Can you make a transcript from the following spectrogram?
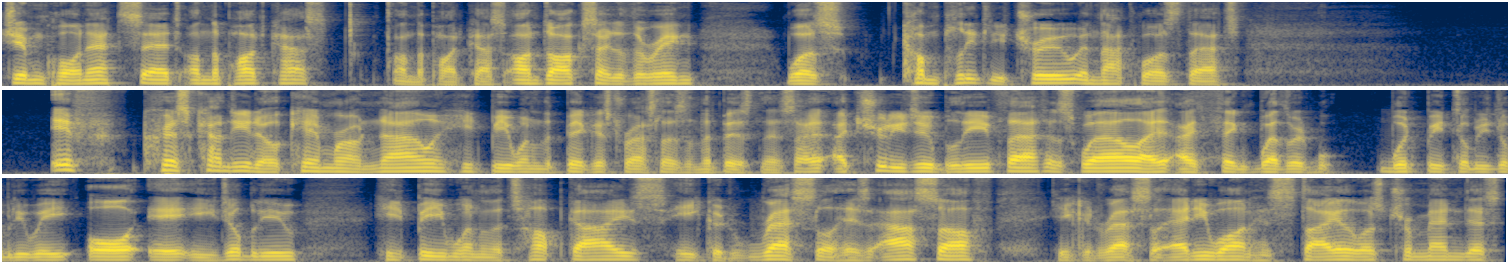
Jim Cornette said on the podcast, on the podcast, on Dark Side of the Ring, was completely true, and that was that if Chris Candido came around now, he'd be one of the biggest wrestlers in the business. I, I truly do believe that as well. I, I think whether it w- would be WWE or AEW, he'd be one of the top guys. He could wrestle his ass off. He could wrestle anyone. His style was tremendous.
